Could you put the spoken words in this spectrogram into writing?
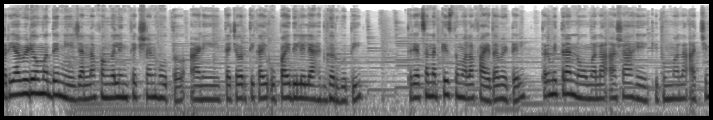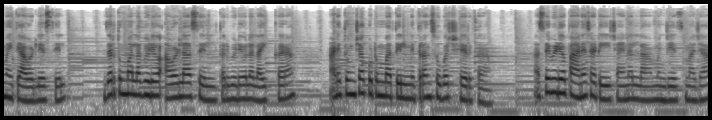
तर या व्हिडिओमध्ये मी ज्यांना फंगल इन्फेक्शन होतं आणि त्याच्यावरती काही उपाय दिलेले आहेत घरगुती तर याचा नक्कीच तुम्हाला फायदा भेटेल. तर मित्रांनो मला आशा आहे की तुम्हाला आजची माहिती आवडली असेल. जर तुम्हाला व्हिडिओ आवडला असेल तर व्हिडिओला लाईक करा आणि तुमच्या कुटुंबातील मित्रांसोबत शेअर करा. असे व्हिडिओ पाहण्यासाठी चॅनलला म्हणजेच माझ्या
